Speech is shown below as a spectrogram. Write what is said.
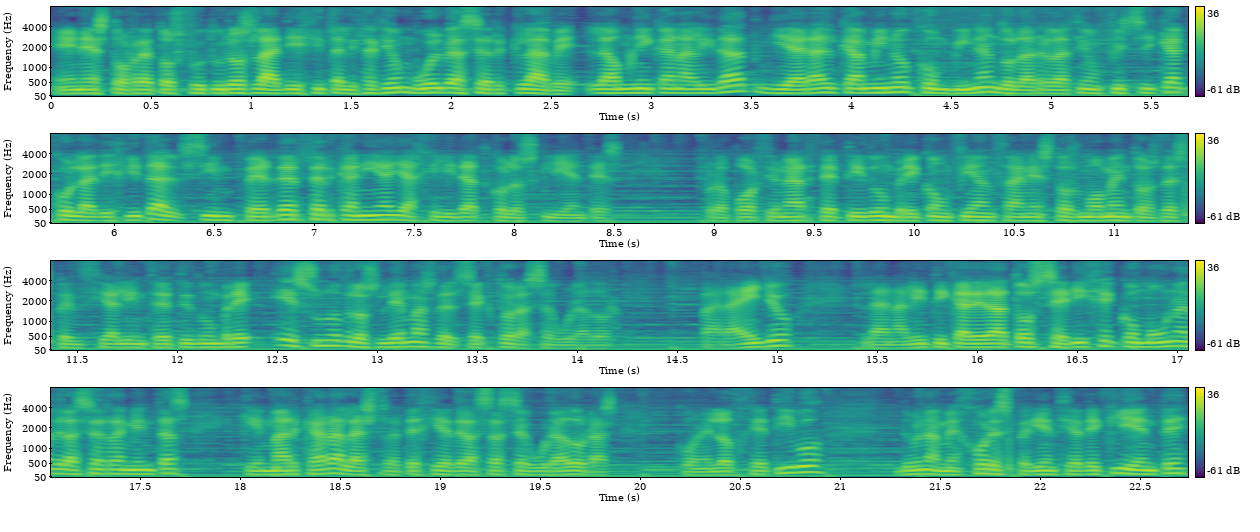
En estos retos futuros la digitalización vuelve a ser clave. La omnicanalidad guiará el camino combinando la relación física con la digital sin perder cercanía y agilidad con los clientes. Proporcionar certidumbre y confianza en estos momentos de especial incertidumbre es uno de los lemas del sector asegurador. Para ello, la analítica de datos se erige como una de las herramientas que marcará la estrategia de las aseguradoras, con el objetivo de una mejor experiencia de cliente,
